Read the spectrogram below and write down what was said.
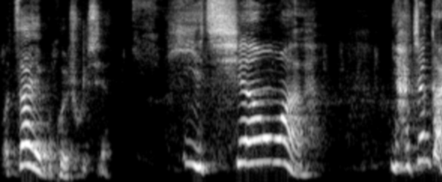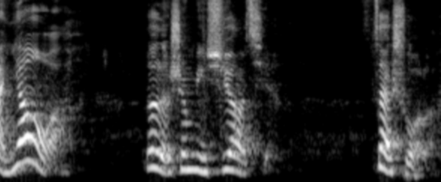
我再也不会出现。一千万，你还真敢要啊？乐乐生病需要钱。再说了，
